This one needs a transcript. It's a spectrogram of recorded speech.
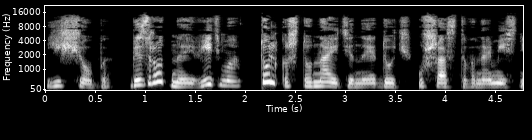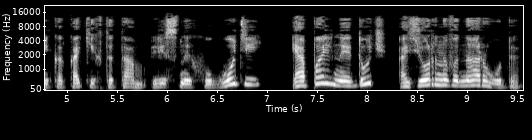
Еще бы. Безродная ведьма, только что найденная дочь ушастого наместника каких-то там лесных угодий и опальная дочь озерного народа,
